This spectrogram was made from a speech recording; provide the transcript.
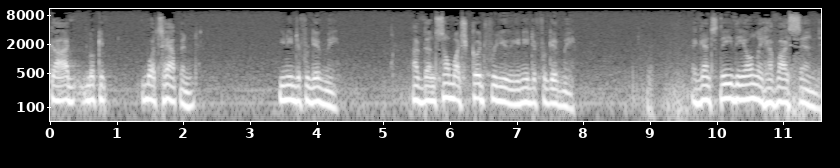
God, look at what's happened. You need to forgive me. I've done so much good for you. You need to forgive me. Against thee, the only, have I sinned.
